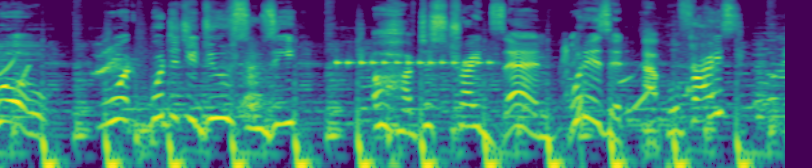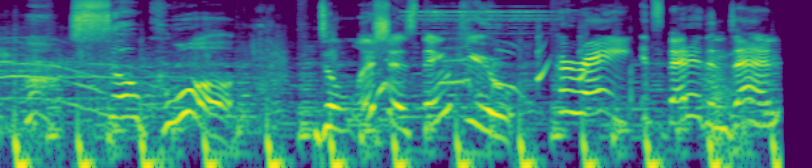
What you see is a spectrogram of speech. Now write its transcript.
Whoa! What what did you do, Susie? Oh, I've just tried Zen. What is it? Apple fries? so cool! Delicious, thank you! Hooray! It's better than Zen.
